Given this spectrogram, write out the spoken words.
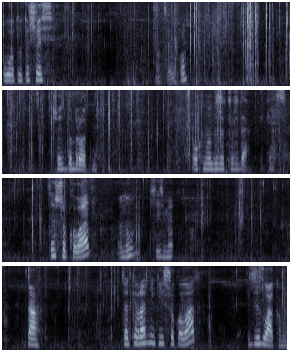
О, тут щось. Мацевко. Щось добротне. Ох, воно дуже тверде якесь. Це шоколад. А ну, візьме. Так. Це таке враження якийсь шоколад зі злаками.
